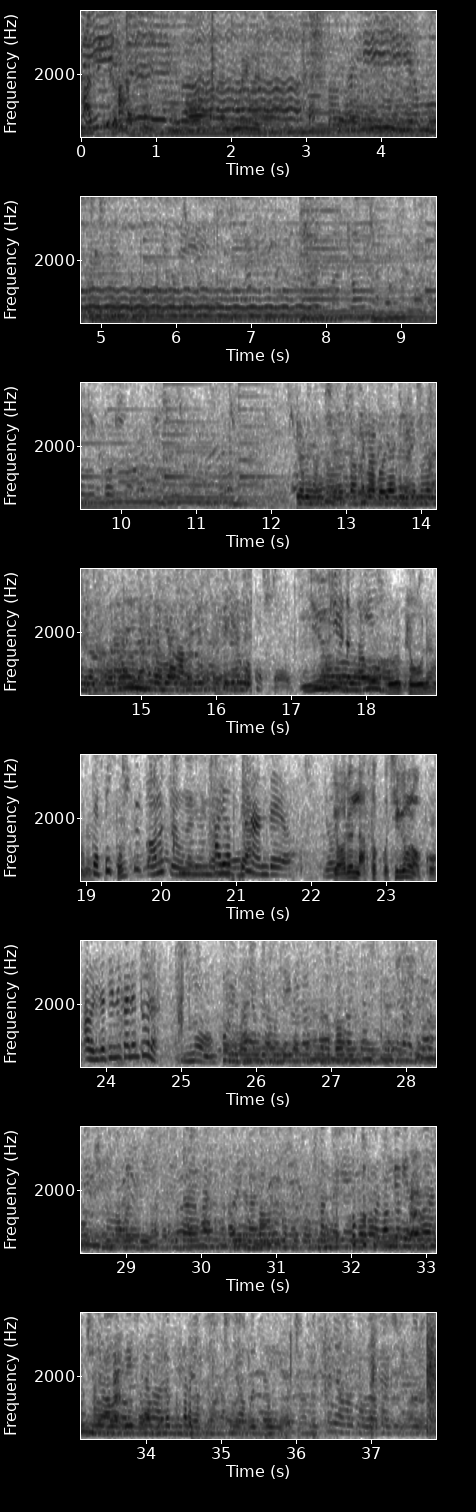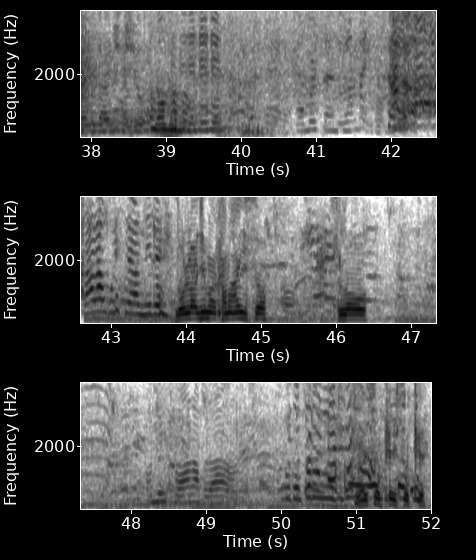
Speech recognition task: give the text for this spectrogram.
Sublime gracia y 오늘 병원에 안 왔어? 가렵대는 안 돼요. 열은 났었고 지금은 없고 Ah, Ahorita tiene calentura. 혹독한 환경이지만 주님 아버지의 신앙 붙잡고 살아요. 주님 아버지 주님을 찬양하고 나갈 수 있도록 인도해 주시옵소서. 따라오고 있어요, 언니를. 놀라지 마, 가만히 있어. 슬로우. 언니를 좋아하나 보다. 나이스, 오케이, 있어, 오케이.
